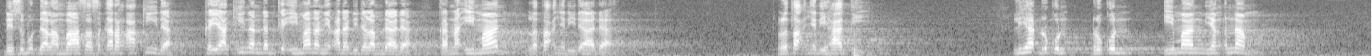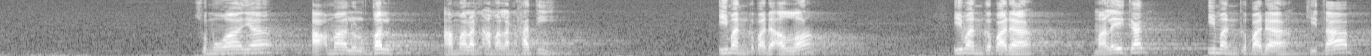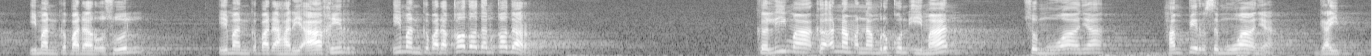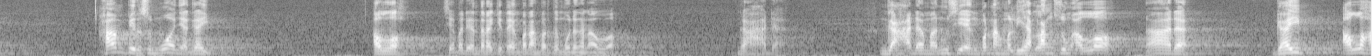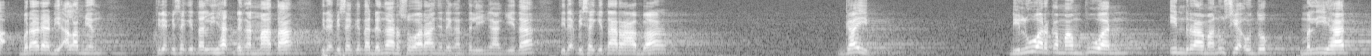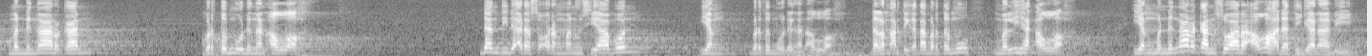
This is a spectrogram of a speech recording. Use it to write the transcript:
Disebut dalam bahasa sekarang akidah keyakinan dan keimanan yang ada di dalam dada. Karena iman letaknya di dada letaknya di hati. Lihat rukun rukun iman yang enam. Semuanya a'malul qalb amalan-amalan hati. Iman kepada Allah iman kepada malaikat iman kepada kitab iman kepada rasul iman kepada hari akhir iman kepada qada dan qadar kelima keenam enam rukun iman semuanya hampir semuanya gaib Hampir semuanya gaib. Allah Siapa di antara kita yang pernah bertemu dengan Allah? Enggak ada. Enggak ada manusia yang pernah melihat langsung Allah. Enggak ada. Gaib. Allah berada di alam yang tidak bisa kita lihat dengan mata, tidak bisa kita dengar suaranya dengan telinga kita, tidak bisa kita raba. Gaib. Di luar kemampuan indera manusia untuk melihat, mendengarkan, bertemu dengan Allah. Dan tidak ada seorang manusia pun yang bertemu dengan Allah. Dalam arti kata bertemu, melihat Allah. Yang mendengarkan suara Allah ada tiga nabi.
